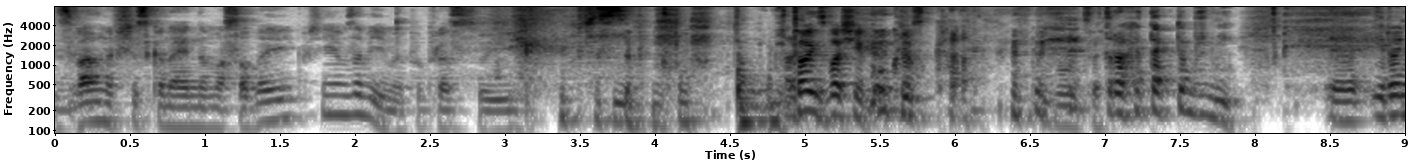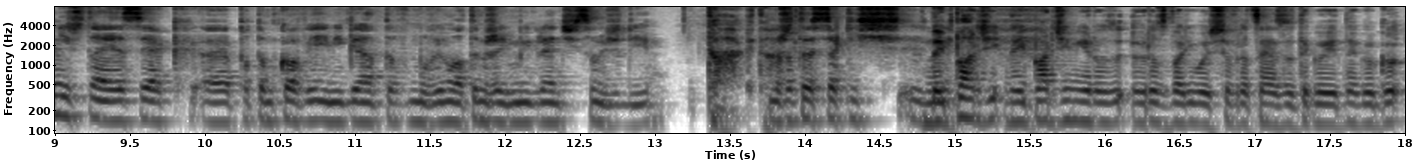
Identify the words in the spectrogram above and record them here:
Zwalmy wszystko na jedną osobę i później ją zabijmy po prostu i wszyscy będą... I to jest właśnie Ku Klux. Trochę tak to brzmi. E, Ironiczne jest, jak e, potomkowie imigrantów mówią o tym, że imigranci są źli. Tak, tak. Może to jest jakiś... e, Najbardziej, najbardziej mnie roz, rozwaliło, jeszcze wracając do tego jednego go,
